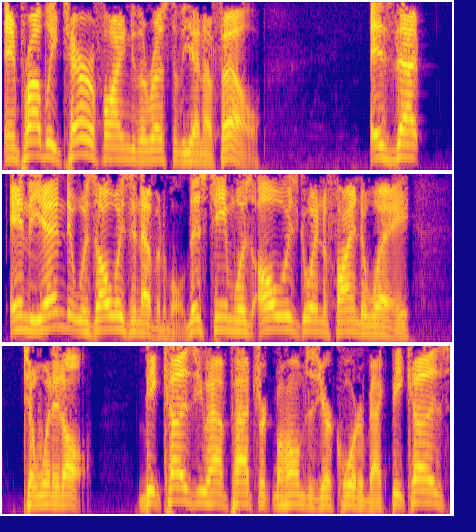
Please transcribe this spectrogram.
and probably terrifying to the rest of the NFL is that in the end, it was always inevitable. This team was always going to find a way to win it all because you have Patrick Mahomes as your quarterback, because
